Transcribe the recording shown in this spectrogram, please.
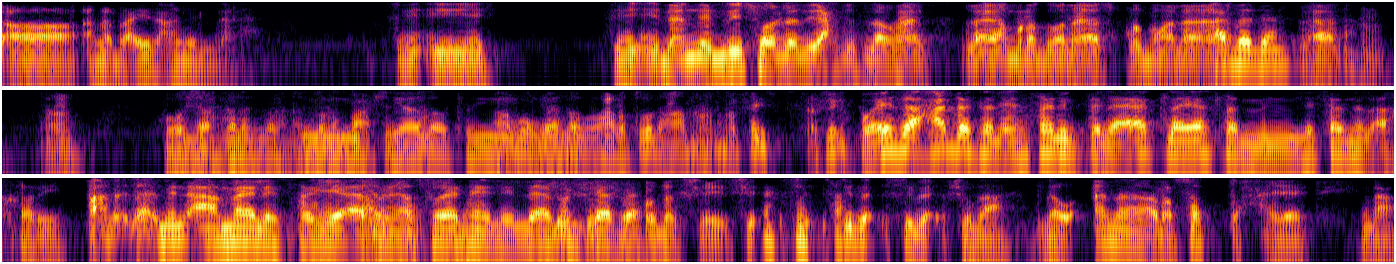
آه أنا بعيد عن الله. في إيه؟ في إيه لأن إبليس هو الذي يحدث له هذا. لا يمرض ولا يسقم ولا أبدا. لا. هو يا لطيف آه،. على طول آه، وإذا حدث الإنسان ابتلاءات لا يسلم من لسان الآخرين آه، من أعماله السيئة من أصوانه لله من كذا سيبك شوف نعم. لو أنا رصدت حياتي نعم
